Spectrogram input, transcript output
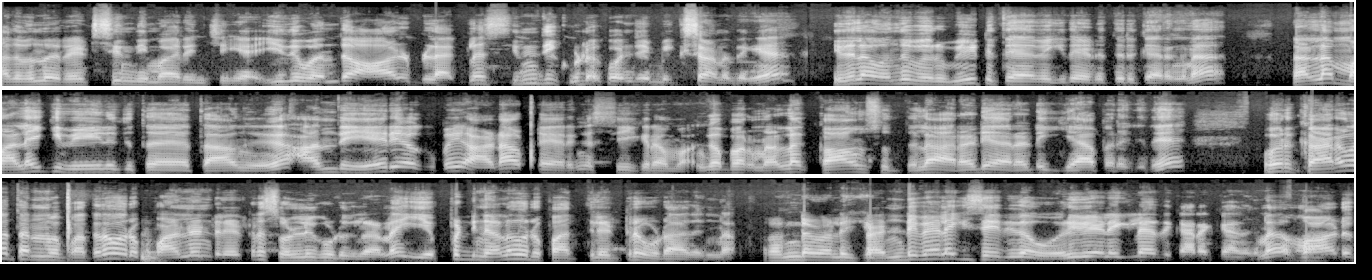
அது வந்து ரெட் சிந்தி மாதிரி இருந்துச்சுங்க. இது வந்து ஆல் பிளாக்ல சிந்தி கூட கொஞ்சம் மிக்ஸ் ஆனதுங்க. இதெல்லாம் வந்து ஒரு வீட்டு தேவைக்கு தான் எடுத்திருக்காருங்கன்னா நல்ல மழைக்கு வெயிலுக்கு த- தாங்குங்க அந்த ஏரியாவுக்கு போய் அடாப்ட் ஆயிருங்க சீக்கிரமா. அங்க பாருங்க நல்ல காம் சுத்துல அரடி அரடி கேப் இருக்குது. ஒரு கறவை தன்மை பார்த்தா ஒரு பன்னெண்டு லிட்டர் சொல்லி கொடுக்கலாம்னா எப்படினாலும் ஒரு பத்து லிட்டர் விடாதுங்கண்ணா. ரெண்டு வேலைக்கு ரெண்டு வேலைக்கு செய்திதான் ஒரு வேலைக்குல அது கறக்காதுங்கண்ணா. மாடு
